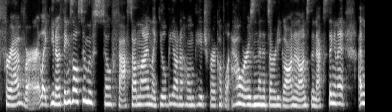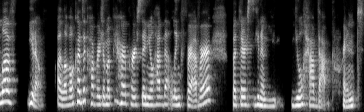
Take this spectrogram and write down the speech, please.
forever. Like, you know, things also move so fast online. Like you'll be on a homepage for a couple hours and then it's already gone and on to the next thing. And I, I love, you know, I love all kinds of coverage. I'm a PR person. You'll have that link forever, but there's, you know, you, you'll have that print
